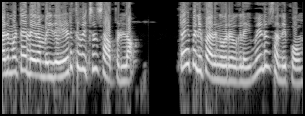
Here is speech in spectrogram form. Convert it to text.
அது மட்டும் இல்லை நம்ம இதை எடுத்து வச்சும் சாப்பிடலாம். ட்ரை பண்ணி பாருங்க உறவுகளை. மீண்டும் சந்திப்போம்.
